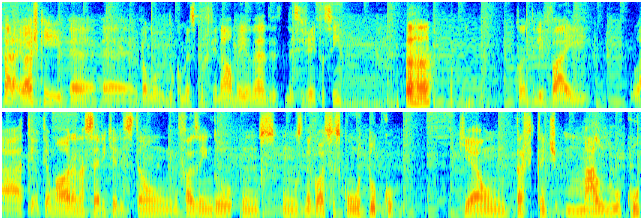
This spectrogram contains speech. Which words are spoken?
Cara, eu acho que é, é, vamos do começo pro final, meio, né? Desse jeito assim. Aham. Uhum. Quando ele vai lá, tem, tem uma hora na série que eles estão fazendo uns, uns negócios com o Tuco, que é um traficante maluco,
